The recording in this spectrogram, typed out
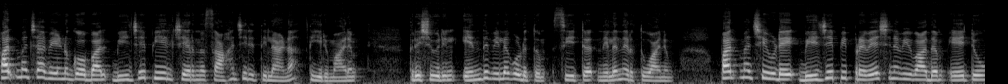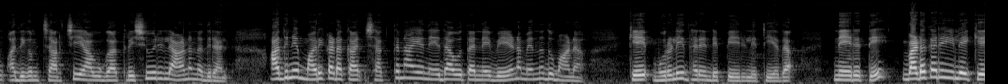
പത്മജ വേണുഗോപാൽ ബി ജെ പിയിൽ ചേർന്ന സാഹചര്യത്തിലാണ് തീരുമാനം. തൃശൂരിൽ എന്ത് വില കൊടുത്തും സീറ്റ് നിലനിർത്തുവാനും പത്മജയുടെ ബി ജെ പി പ്രവേശന വിവാദം ഏറ്റവും അധികം ചർച്ചയാവുക തൃശൂരിലാണെന്നതിനാൽ അതിനെ മറികടക്കാൻ ശക്തനായ നേതാവ് തന്നെ വേണമെന്നതുമാണ് കെ മുരളീധരന്റെ പേരിലെത്തിയത്. നേരത്തെ വടകരയിലേക്ക്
